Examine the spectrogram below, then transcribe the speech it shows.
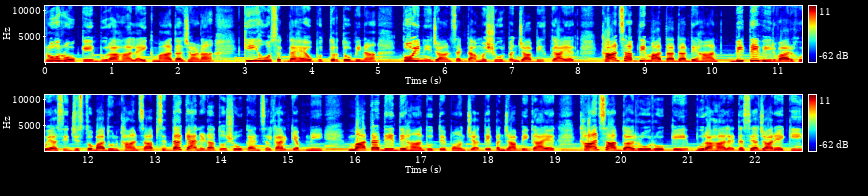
ਰੋ ਰੋ ਕੇ ਬੁਰਾ ਹਾਲ ਹੈ। ਇੱਕ ਮਾਂ ਦਾ ਜਾਣਾ ਕੀ ਹੋ ਸਕਦਾ ਹੈ ਉਹ ਪੁੱਤਰ ਤੋਂ ਬਿਨਾ ਕੋਈ ਨਹੀਂ ਜਾਣ ਸਕਦਾ। ਮਸ਼ਹੂਰ ਪੰਜਾਬੀ ਗਾਇਕ ਖਾਨ ਸਾਹਿਬ ਦੀ ਮਾਤਾ ਦਾ ਦੇਹਾਂਤ ਬੀਤੇ ਵੀਰਵਾਰ ਹੋਇਆ ਸੀ, ਜਿਸ ਤੋਂ ਬਾਅਦ ਹੁਣ ਖਾਨ ਸਾਹਿਬ ਸਿੱਧਾ ਕੈਨੇਡਾ ਤੋਂ ਸ਼ੋਅ ਕੈਨਸਲ ਕਰਕੇ ਆਪਣੀ ਮਾਤਾ ਦੇ ਦੇਹਾਂਤ ਉੱਤੇ ਪਹੁੰਚਿਆ ਤੇ ਪੰਜਾਬੀ ਗਾਇਕ ਖਾਨ ਸਾਹਿਬ ਦਾ ਰੋ ਰੋ ਕੇ ਬੁਰਾ ਹਾਲ ਹੈ। ਦੱਸਿਆ ਜਾ ਰਿਹਾ ਹੈ ਕਿ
